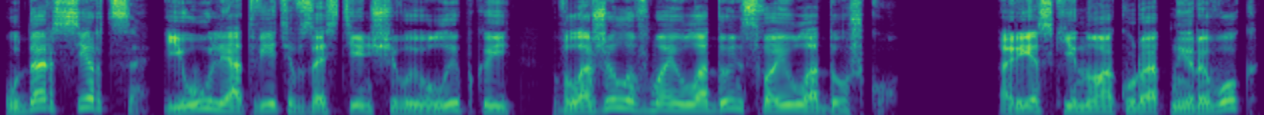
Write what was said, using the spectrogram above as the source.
Удар сердца, и Уля, ответив застенчивой улыбкой, вложила в мою ладонь свою ладошку. Резкий, но аккуратный рывок,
